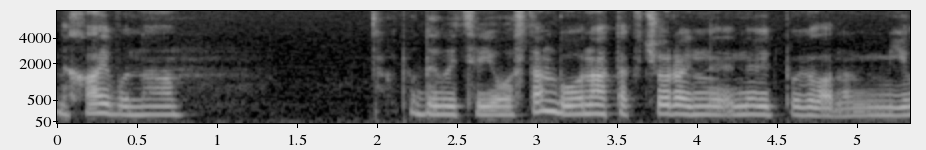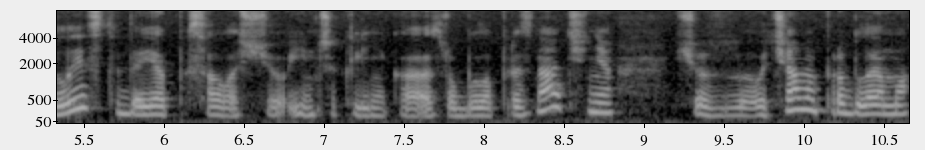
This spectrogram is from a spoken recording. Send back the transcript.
Нехай вона подивиться його стан, бо вона так вчора не відповіла на мій лист, де я писала, що інша клініка зробила призначення, що з очами проблема.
